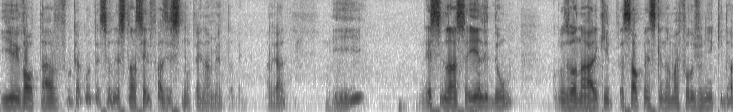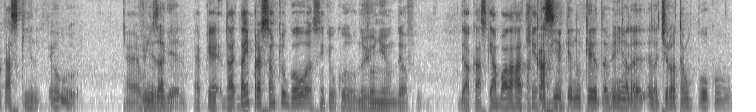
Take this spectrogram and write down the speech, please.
e voltava. Foi o que aconteceu nesse lance. Ele fazia isso no treinamento também, tá ligado? E nesse lance aí ele deu um cruzou na área que o pessoal pensa que não, mas foi o Juninho que deu a casquinha, que ferrou o É, o- Juninho zagueiro. é porque dá, dá a impressão que o gol, assim, que o, no Juninho deu, deu a casquinha, a bola A ratinha. casquinha, que não queira também, ela, ela tirou até um pouco.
